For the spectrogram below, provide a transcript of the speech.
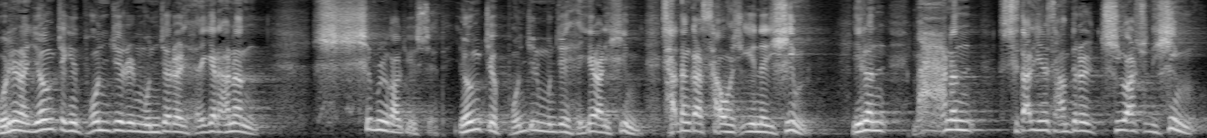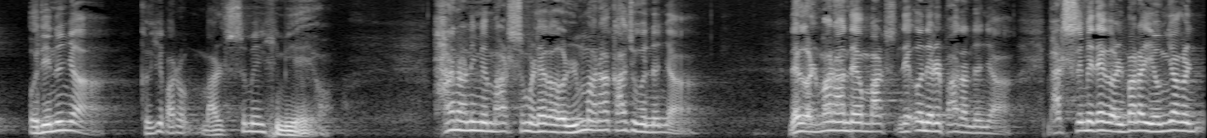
우리는 영적인 본질 문제를 해결하는 힘을 가지고 있어야 돼. 영적 본질 문제 해결하는 힘, 사단과 있는 힘, 이런 많은 시달리는 사람들을 치유할 수 있는 힘 어디 있느냐? 그게 바로 말씀의 힘이에요. 하나님의 말씀을 내가 얼마나 가지고 있느냐? 내가 얼마나 내가 말씀, 내 은혜를 받았느냐? 말씀에 내가 얼마나 영향을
